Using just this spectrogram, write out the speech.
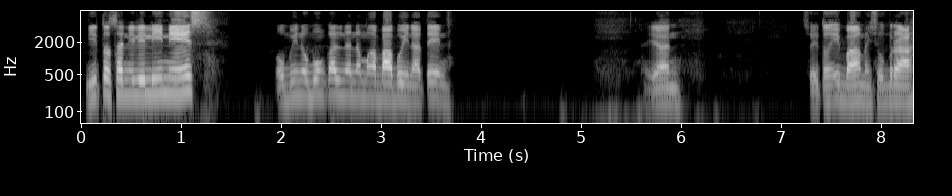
dito sa nililinis o binubungkal na ng mga baboy natin. Ayan. So itong iba may sobra.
